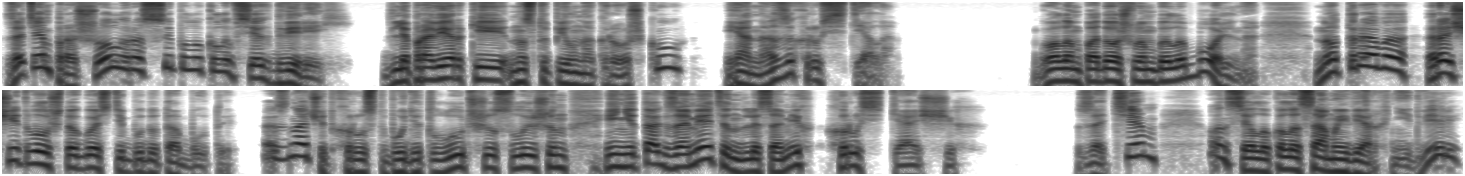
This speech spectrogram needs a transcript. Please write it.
затем прошел и рассыпал около всех дверей. Для проверки наступил на крошку, и она захрустела. Голым подошвам было больно, но Трево рассчитывал, что гости будут обуты. А значит, хруст будет лучше слышен и не так заметен для самих хрустящих. Затем он сел около самой верхней двери,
